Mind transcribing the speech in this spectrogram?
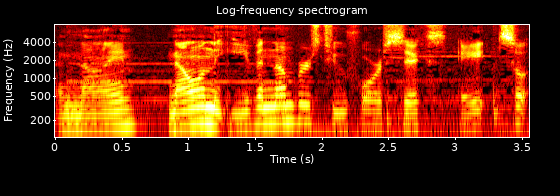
and 9. Now on the even numbers, 2, 4, 6, 8. So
